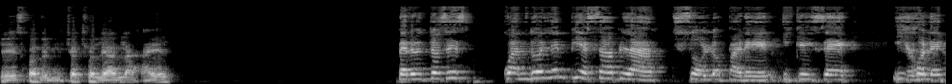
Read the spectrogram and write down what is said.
que es cuando el muchacho le habla a él. Pero entonces, cuando él empieza a hablar solo para él y que dice, híjole,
